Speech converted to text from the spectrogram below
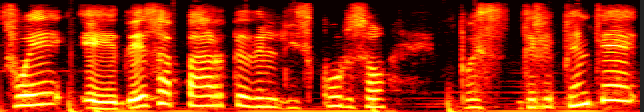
fue eh, de esa parte del discurso, pues de repente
